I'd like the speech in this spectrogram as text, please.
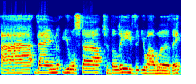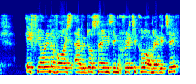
uh, then you will start to believe that you are worthy. If your inner voice ever does say anything critical or negative,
